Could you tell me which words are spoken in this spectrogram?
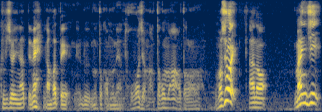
首長になってね頑張ってるのとかもね当時は全く思わなか面白いあの毎日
